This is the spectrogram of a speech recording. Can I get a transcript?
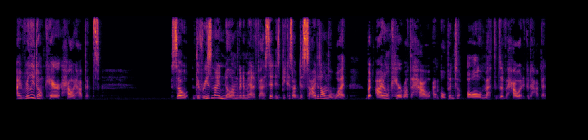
I really don't care how it happens. So, the reason I know I'm going to manifest it is because I've decided on the what, but I don't care about the how. I'm open to all methods of how it could happen.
